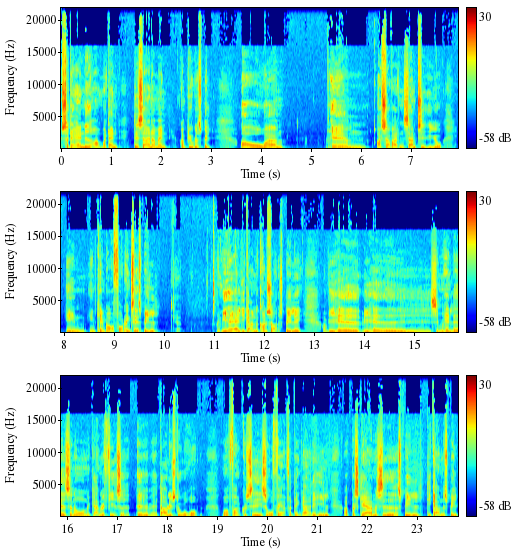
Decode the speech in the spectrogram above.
Så det handlede om, hvordan designer man computerspil. Og, øh, øh, og så var den samtidig jo en, en kæmpe opfordring til at spille vi havde alle de gamle konsolspil, ikke? Og vi havde, vi havde øh, simpelthen lavet sådan nogle gamle 80'er øh, dagligstuerum, hvor folk kunne sidde i sofaer for dengang det hele, og på skærme sidde og spille de gamle spil.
